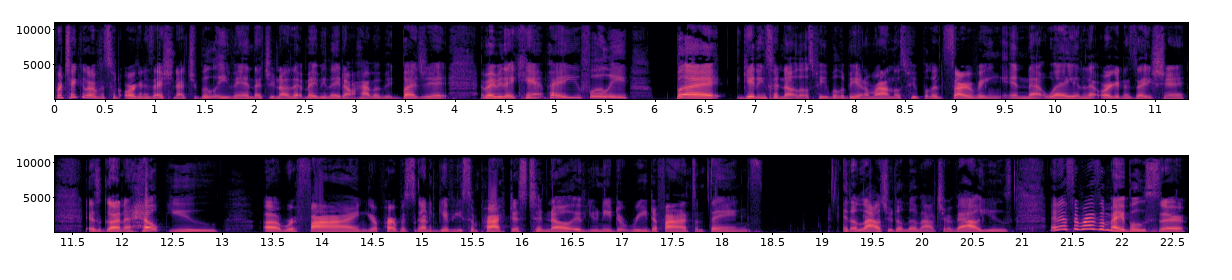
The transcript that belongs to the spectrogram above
particularly if it's an organization that you believe in, that you know that maybe they don't have a big budget and maybe they can't pay you fully, but getting to know those people and being around those people and serving in that way in that organization is going to help you uh, refine your purpose, is going to give you some practice to know if you need to redefine some things. It allows you to live out your values, and it's a resume booster.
